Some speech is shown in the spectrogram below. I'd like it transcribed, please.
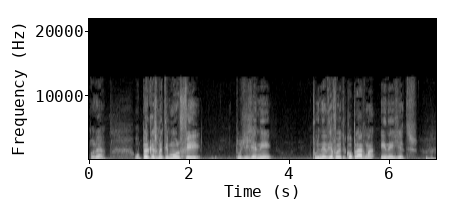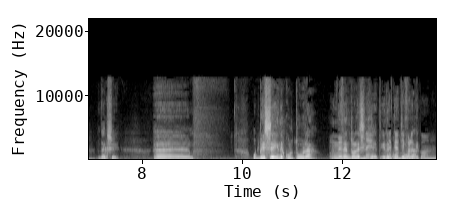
Ωραία. Ο Πέρκας με τη μορφή του γηγενή, που είναι διαφορετικό πράγμα, είναι ηγέτης. Εντάξει. Ε, ο Μπίσε είναι κουλτούρα. Ναι. Δεν το λες Ναι, ηγέτη. Είναι κάτι κουλτούρα. διαφορετικό. Ναι.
